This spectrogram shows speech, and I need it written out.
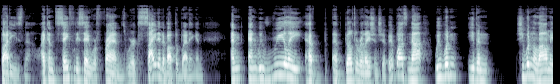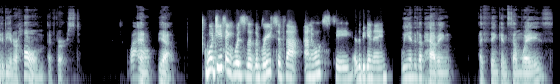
buddies now. I can safely say we're friends. We're excited about the wedding and and and we really have, have built a relationship. It was not we wouldn't even she wouldn't allow me to be in her home at first. Wow. And yeah. What do you think was the, the root of that animosity at the beginning? We ended up having, I think, in some ways,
